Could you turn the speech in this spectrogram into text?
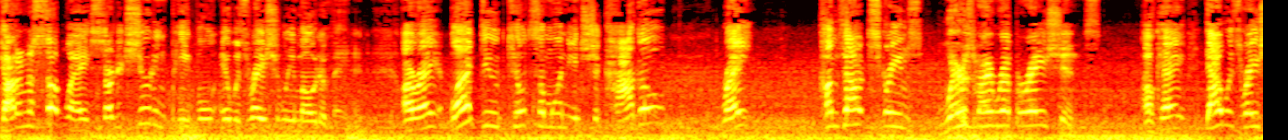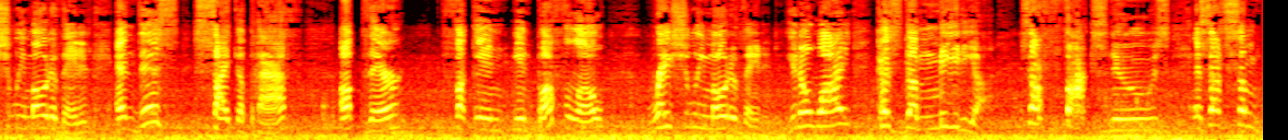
got on a subway, started shooting people. It was racially motivated. All right? Black dude killed someone in Chicago, right? Comes out, screams, Where's my reparations? Okay? That was racially motivated. And this psychopath up there, fucking in Buffalo, racially motivated. You know why? Because the media. It's not Fox News. It's not some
